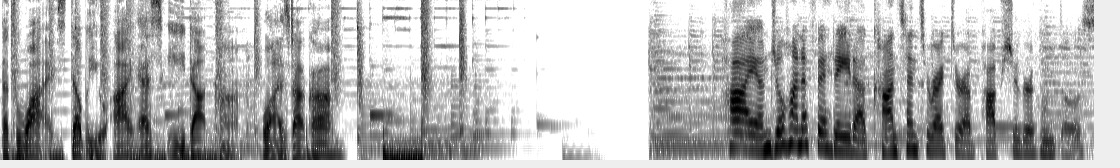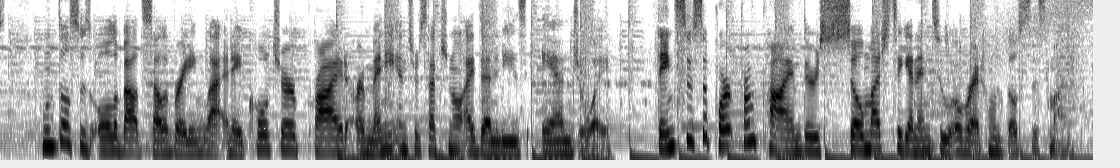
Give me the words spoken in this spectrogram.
That's wise, W I S E.com. Wise.com. Hi, I'm Johanna Ferreira, content director at Pop Sugar Juntos. Juntos is all about celebrating Latin culture, pride, our many intersectional identities, and joy. Thanks to support from Prime, there's so much to get into over at Juntos this month.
